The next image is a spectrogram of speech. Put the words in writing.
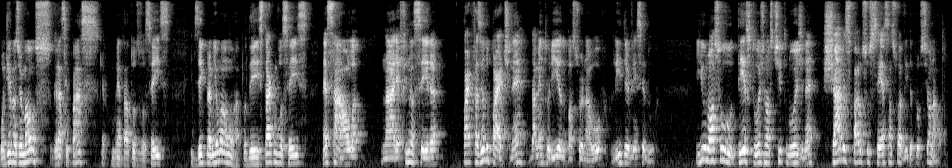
Bom dia, meus irmãos, graça e paz. Quero cumprimentar a todos vocês e dizer que para mim é uma honra poder estar com vocês nessa aula na área financeira, fazendo parte né, da mentoria do pastor Naor, líder vencedor. E o nosso texto hoje, nosso título hoje, né? Chaves para o sucesso na sua vida profissional.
